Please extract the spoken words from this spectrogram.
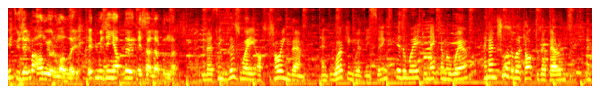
Hiç üzerime almıyorum vallahi. Hepimizin yaptığı eserler bunlar. And I think this way of showing them and working with these things is a way to make them aware. And I'm sure they will talk to their parents, and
